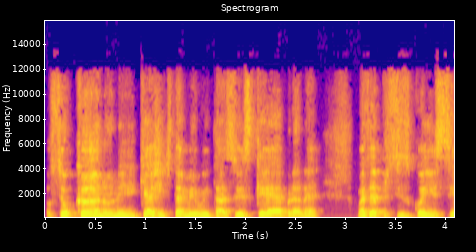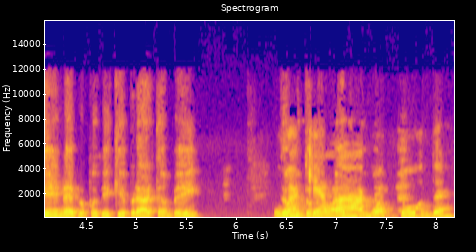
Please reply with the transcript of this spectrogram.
o seu cânone, que a gente também muitas vezes quebra, né? Mas é preciso conhecer, né, para poder quebrar também. Então, Aquela Água também, né? Toda,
